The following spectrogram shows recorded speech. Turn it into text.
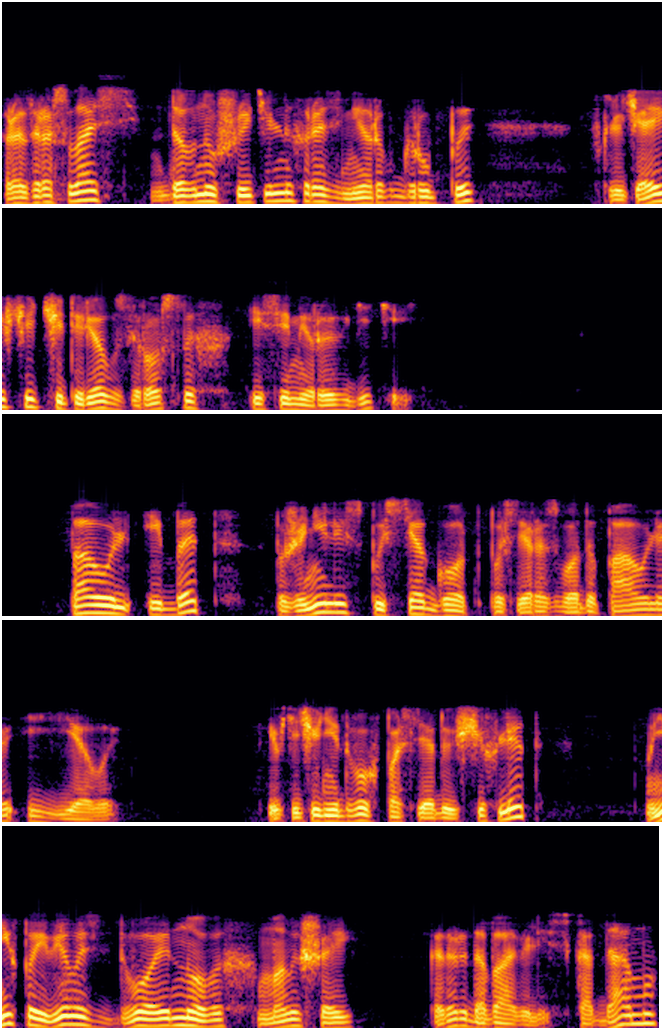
разрослась до внушительных размеров группы, включающей четырех взрослых и семерых детей. Пауль и Бет поженились спустя год после развода Пауля и Евы. И в течение двух последующих лет у них появилось двое новых малышей, которые добавились к Адаму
